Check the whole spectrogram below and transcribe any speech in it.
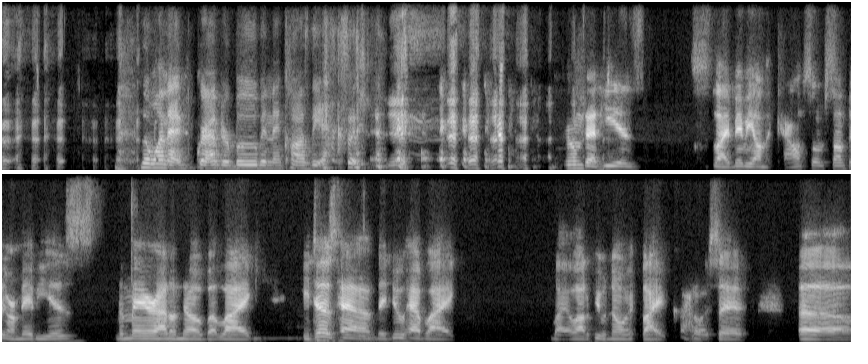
the one that grabbed her boob and then caused the accident. yeah. Assume that he is like maybe on the council or something, or maybe is the mayor. I don't know, but like he does have. They do have like like a lot of people know like how do I say it? Uh,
